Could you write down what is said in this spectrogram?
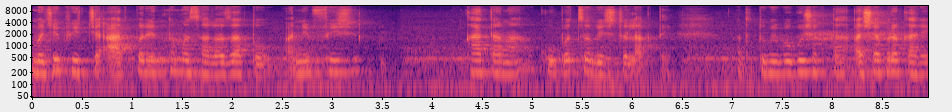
म्हणजे फिशच्या आतपर्यंत मसाला जातो आणि फिश खाताना खूपच चविष्ट लागते. आता तुम्ही बघू शकता अशा प्रकारे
